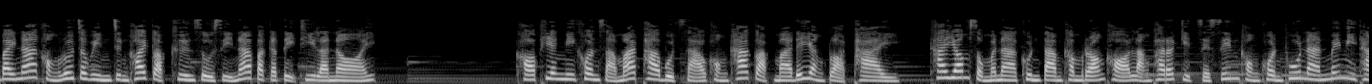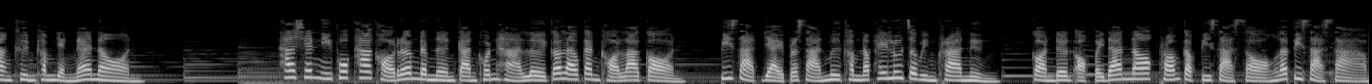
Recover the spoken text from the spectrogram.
ใบหน้าของลูกจวินจึงค่อยกลับคืนสู่สีหน้าปกติทีละน้อย ขอเพียงมีคนสามารถพาบุตรสาวของข้ากลับมาได้อย่างปลอดภัยข้าย่อมสมนาคุณตามคำร้องขอหลังภารกิจเสร็จสิ้นของคนผู้นั้นไม่มีทางคืนคำอย่างแน่นอน ถ้าเช่นนี้พวกข้าขอเริ่มดำเนินการค้นหาเลยก็แล้วกันขอลาก่อน ปีศาจใหญ่ประสานมือคำนับให้ลูกจวินคราหนึ่ง ก่อนเดินออกไปด้านนอกพร้อมกับปีศาจสองและปีศาจสาม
